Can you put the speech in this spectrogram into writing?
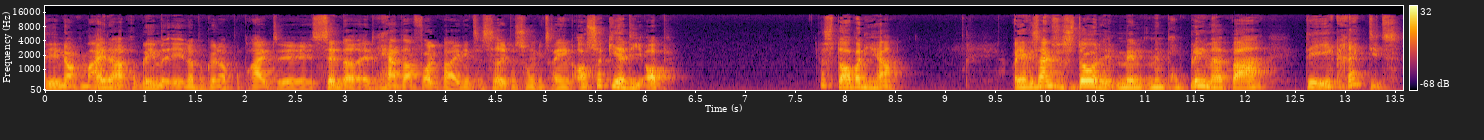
det er nok mig, der er problemet, eller begynder at bebrejde øh, centret, at her der er folk bare ikke interesseret i personlig træning. Og så giver de op. Så stopper de her. Og jeg kan sagtens forstå det, men, men problemet er bare, det er ikke rigtigt.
